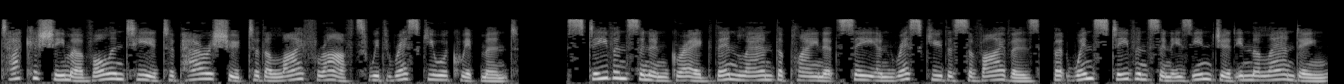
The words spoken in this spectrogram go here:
Takashima volunteered to parachute to the life rafts with rescue equipment. Stevenson and Gregg then land the plane at sea and rescue the survivors, but when Stevenson is injured in the landing,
